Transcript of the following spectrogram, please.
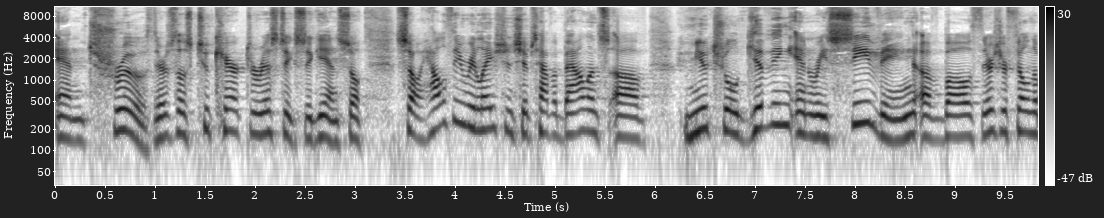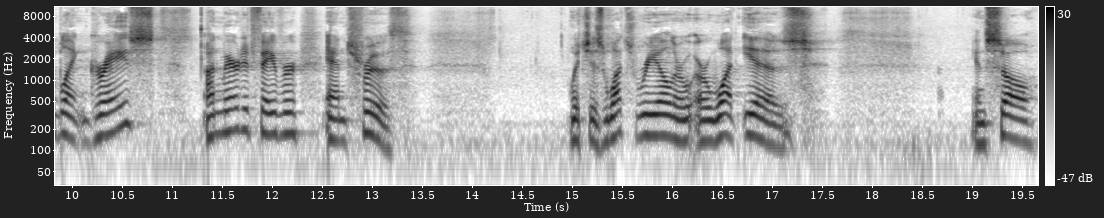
and truth. There's those two characteristics again. So, so healthy relationships have a balance of mutual giving and receiving of both. There's your fill in the blank grace, unmerited favor, and truth, which is what's real or, or what is. And so,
